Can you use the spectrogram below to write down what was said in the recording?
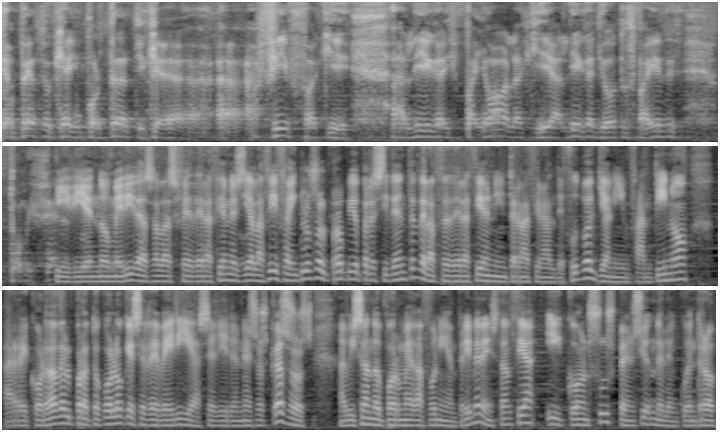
Eu penso que é importante que a, a, a, FIFA, que a Liga Espanhola, que a Liga de outros países tome Pidiendo medidas a las federaciones y a la FIFA, incluso el propio presidente de la Federación Internacional de Fútbol, Gianni Infantino, ha recordado el protocolo que se debería seguir en esos casos, avisando por megafonía en primera instancia y con suspensión del encuentro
